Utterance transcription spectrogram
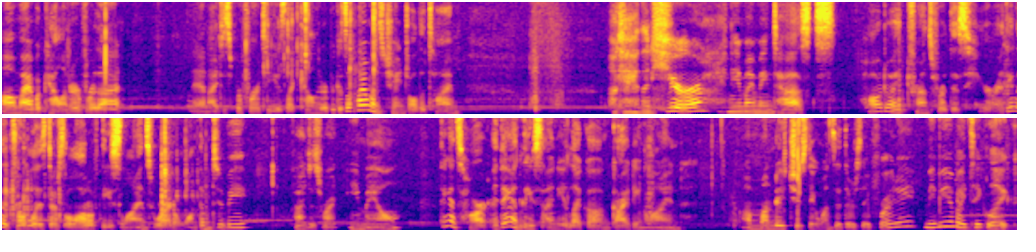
Um, I have a calendar for that, and I just prefer to use like calendar because appointments change all the time. Okay, and then here I need my main tasks. How do I transfer this here? I think the trouble is there's a lot of these lines where I don't want them to be. If I just write email, I think it's hard. I think at least I need like a guiding line. On Monday, Tuesday, Wednesday, Thursday, Friday. Maybe if I take like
